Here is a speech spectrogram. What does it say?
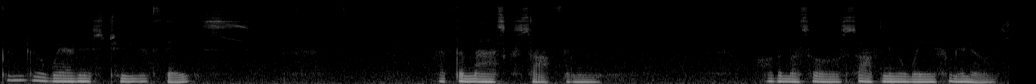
Bring your awareness to your face. Let the mask soften, all the muscles softening away from your nose.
